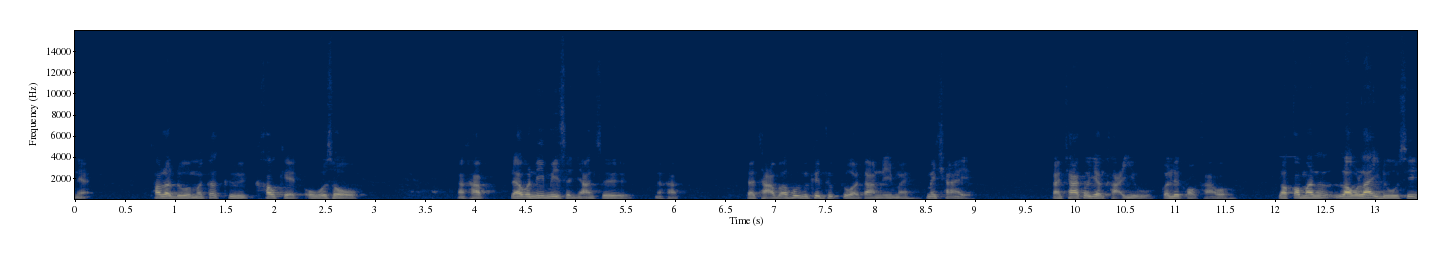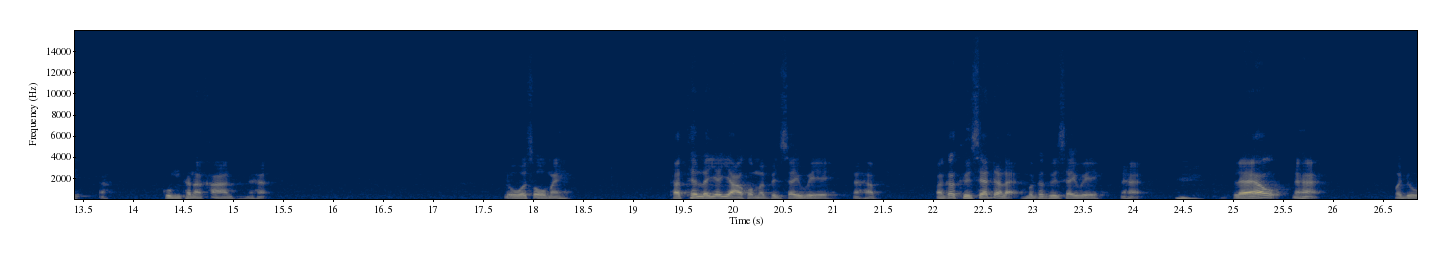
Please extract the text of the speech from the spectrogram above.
เนี่ยถ้าเราดูมันก็คือเข้าเขต oversold นะครับแล้ววันนี้มีสัญญาณซื้อนะครับ แต่ถามว่าหุ้นมันขึ้นทุกตัวตามนี้ไหมไม่ใช่ ต่างชาติก็ยังขายอยู่ก็เรื่องของเขาเราก็มาเราไล่ดูซิอะกลุ่มธนาคารนะฮะ oversold ไหม pattern ระยะยาวของมันเป็น sideway นะครับ มันก็คือเซตนั่นแหละ มันก็คือไซด์เวย์นะฮะอืมแล้วนะฮะมาดู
